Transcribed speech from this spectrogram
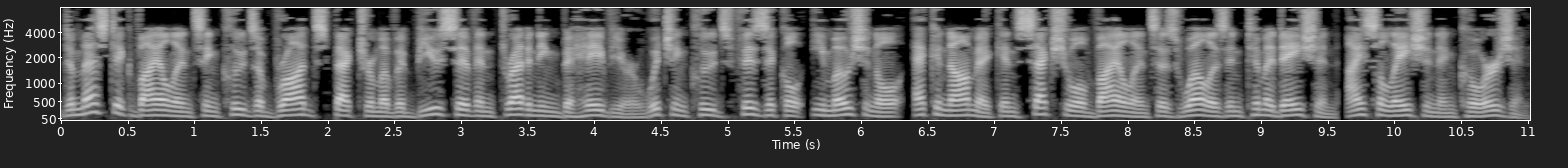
Domestic violence includes a broad spectrum of abusive and threatening behavior which includes physical, emotional, economic and sexual violence as well as intimidation, isolation and coercion.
